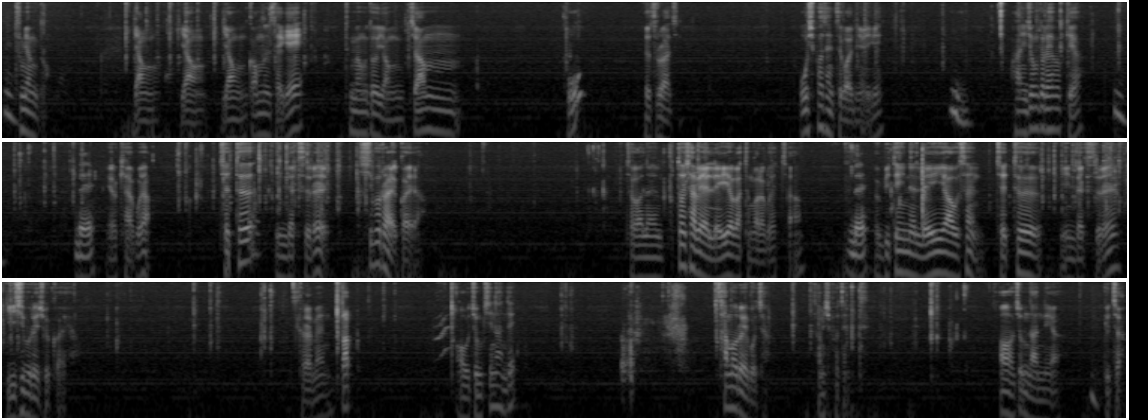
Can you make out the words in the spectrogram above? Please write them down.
음. 투명도 0, 0, 0 검은색에 투명도 0.5? 몇으로 하지? 50%거든요 이게 음. 한 이 정도로 해볼게요 네. 이렇게 하고요 Z index를 10으로 할 거예요 저거는 Photoshop의 layer 같은 거라고 했죠 네. 밑에 있는 레이아웃은 Z 인덱스를 20으로 해줄 거예요 그러면 딱 어우 좀 진한데? 3으로 해보자. 30%어좀 낫네요. 그쵸?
